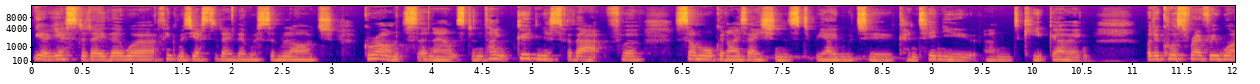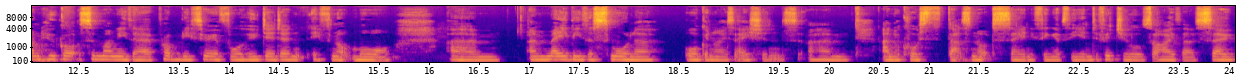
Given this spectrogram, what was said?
you know, yesterday there were, I think it was yesterday, there were some large grants announced, and thank goodness for that, for some organisations to be able to continue and keep going. But of course, for everyone who got some money there, probably three or four who didn't, if not more, um, and maybe the smaller organisations. Um, and of course, that's not to say anything of the individuals either. So,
